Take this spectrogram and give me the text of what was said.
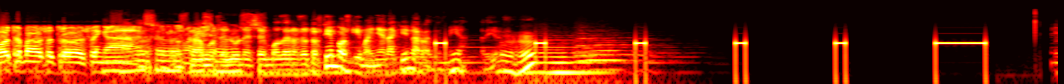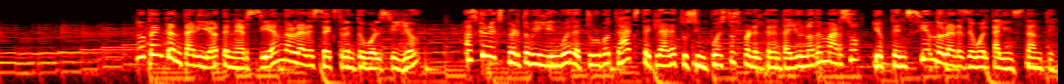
Otro para vosotros, venga. Nos vemos el lunes en Modernos Otros Tiempos y mañana aquí en la radio mía. Adiós. ¿No te encantaría tener 100 dólares extra en tu bolsillo? Haz que un experto bilingüe de TurboTax declare tus impuestos para el 31 de marzo y obtén 100 dólares de vuelta al instante.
